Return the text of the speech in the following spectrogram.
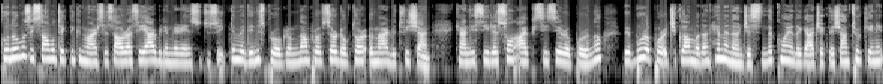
Konuğumuz İstanbul Teknik Üniversitesi Avrasya Yer Bilimleri Enstitüsü İklim ve Deniz Programı'ndan Profesör Doktor Ömer Lütfi Şen. Kendisiyle son IPCC raporunu ve bu rapor açıklanmadan hemen öncesinde Konya'da gerçekleşen Türkiye'nin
